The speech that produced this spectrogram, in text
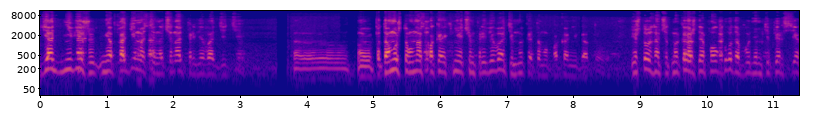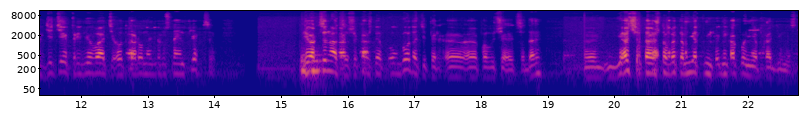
я не вижу необходимости начинать прививать детей. Э, э, потому что у нас пока их нечем прививать, и мы к этому пока не готовы. И что значит, мы каждые полгода будем теперь всех детей прививать от коронавирусной инфекции? Ревакцинация же каждые полгода теперь э, получается, да? Я считаю, что в этом нет никакой необходимости.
